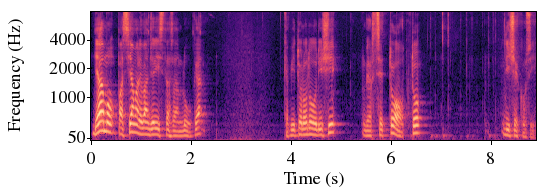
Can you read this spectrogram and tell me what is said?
andiamo, passiamo all'Evangelista San Luca, capitolo 12, versetto 8, dice così.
